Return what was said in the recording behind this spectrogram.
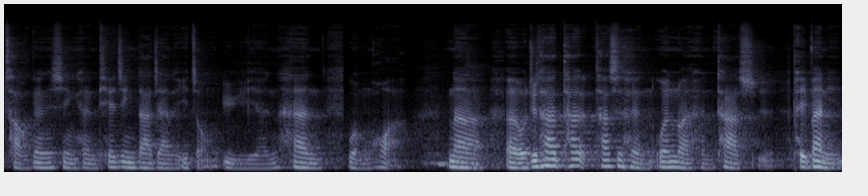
草根性、很贴近大家的一种语言和文化。那呃，我觉得他他他是很温暖、很踏实，陪伴你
